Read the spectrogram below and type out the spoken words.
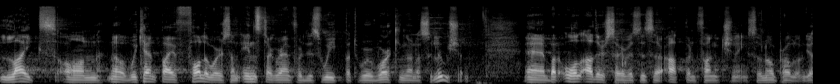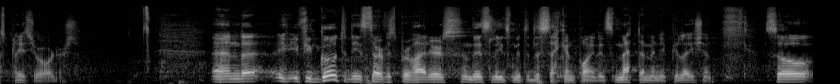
likes on, no, we can't buy followers on Instagram for this week, but we're working on a solution. Uh, but all other services are up and functioning, so no problem, just place your orders. And uh, if, you go to these service providers, and this leads me to the second point, it's meta manipulation. So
